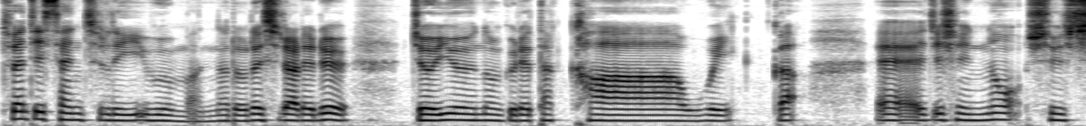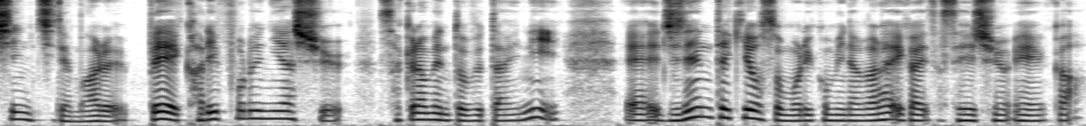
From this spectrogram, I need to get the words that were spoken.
20th Century Woman などで知られる女優のグレタ・カーウィッが、えー、自身の出身地でもある米カリフォルニア州サクラメントを舞台に、えー、自伝的要素を盛り込みながら描いた青春映画、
